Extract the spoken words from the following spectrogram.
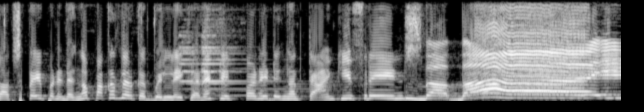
சப்ஸ்கிரைப் பண்ணிடுங்க. பக்கத்தில் இருக்க பெல் ஐக்கானே கிளிக் பண்ணிவிடுங்க தேங்க்யூ ஃப்ரெண்ட்ஸ் பாய்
